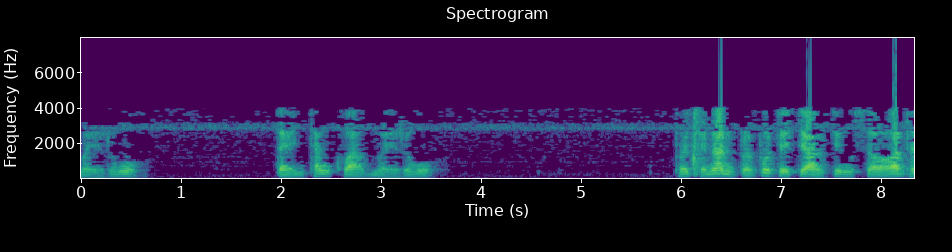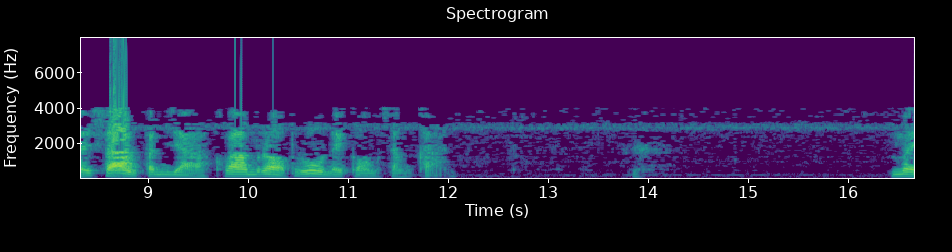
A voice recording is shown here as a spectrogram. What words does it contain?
ไม่รู้ แต่งทั้งความไม่รู้ เพราะฉะนั้นพระพุทธเจ้าจึงสอนให้สร้างปัญญาความรอบรู้ในกองสังขารไม่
